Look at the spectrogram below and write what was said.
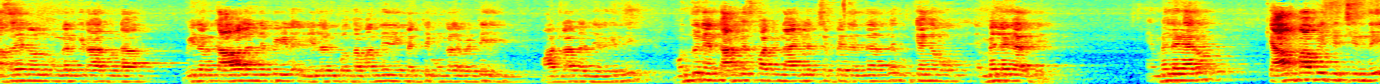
అసలైన వాళ్ళు ముంగలికి రాకుండా వీళ్ళని కావాలని చెప్పి వీళ్ళని కొంతమందిని పెట్టి ముంగల పెట్టి మాట్లాడడం జరిగింది. ముందు నేను కాంగ్రెస్ పార్టీ నాయకులకు చెప్పేది ఏంటంటే ముఖ్యంగా ఎమ్మెల్యే గారికి. ఎమ్మెల్యే గారు క్యాంప్ ఆఫీస్ ఇచ్చింది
